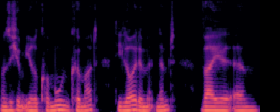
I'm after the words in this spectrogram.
und sich um ihre Kommunen kümmert, die Leute mitnimmt, weil ähm,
